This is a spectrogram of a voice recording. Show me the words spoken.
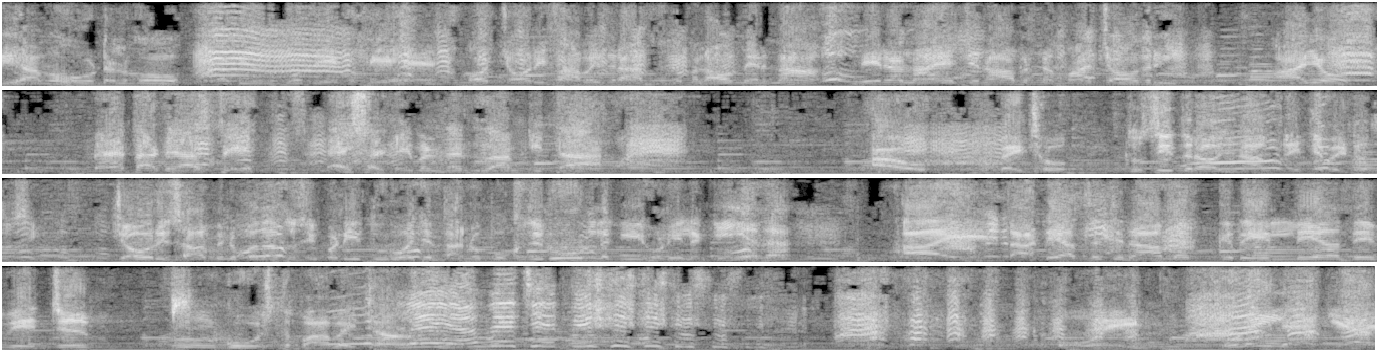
में कभी हम होटल को कभी उनको देखते हैं और चौधरी साहब इधर हाथ से मिलाओ मेरा ना मेरा नाम है जनाब नमा चौधरी आयो मैं ਤੁਹਾਡੇ ਵਾਸਤੇ ਸਪੈਸ਼ਲ ਟੇਬਲ ਦਾ ਇੰਤਜ਼ਾਮ ਕੀਤਾ ਆਓ ਬੈਠੋ ਤੁਸੀਂ ਇਧਰ ਆਓ ਜਨਾਬ ਇੱਥੇ ਬੈਠੋ ਤੁਸੀਂ ਚੌਧਰੀ ਸਾਹਿਬ ਮੈਨੂੰ ਪਤਾ ਤੁਸੀਂ ਬੜੀ ਦੂਰੋਂ ਜੇ ਤੁਹਾਨੂੰ ਭੁੱਖ ਜ਼ਰੂਰ ਲੱਗੀ ਹੋਣੀ ਲੱਗੀ ਹੈ ਨਾ ਆਏ ਤੁਹਾਡੇ ਹੱਥ ਜਨਾਬ ਮੈਂ ਕਰੇਲਿਆਂ ਦੇ ਵਿੱਚ ਹਮ, ਗੋਸ਼ਤ ਪਾ ਬੈਠਾ ਲੈ ਆ ਵੇ ਛੇਤੀ ਓਏ ਹੁਣੇ ਹੀ ਲੈ ਕੇ ਆਇਆ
